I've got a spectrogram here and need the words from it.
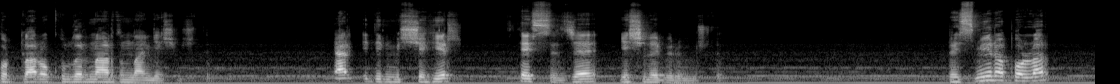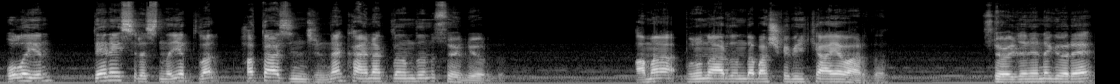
kurtlar okulların ardından geçmişti. Terk edilmiş şehir sessizce yeşile bürünmüştü. Resmi raporlar olayın deney sırasında yapılan hata zincirinden kaynaklandığını söylüyordu. Ama bunun ardında başka bir hikaye vardı. Söylenene göre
